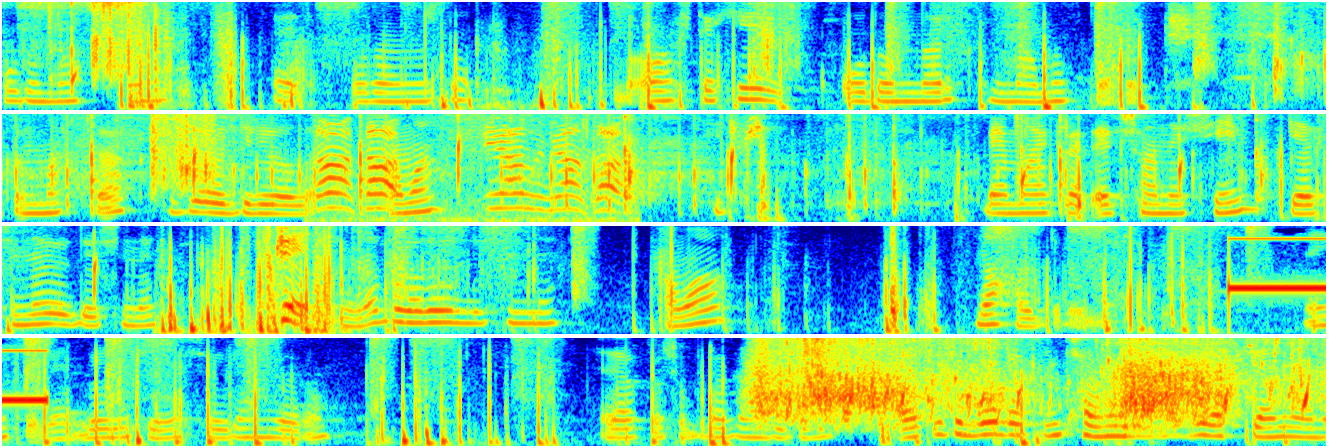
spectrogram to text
odunu Evet odunumuzu ağaçtaki odunları kırmamız gerek. Kırmazsak bizi öldürüyorlar. Tamam tamam. Ama İnandım inandım tamam. hiçbir şey. Ben Minecraft efsanesiyim. Gelsinler öldürsünler. Gelsinler burada öldürsünler. Ama ne öldürürler. Neyse ben böyle şeyler söylemiyorum. Evet arkadaşlar buradan gidelim. Arkadaşlar bu arada sizin kanalınızı yapacağım yani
